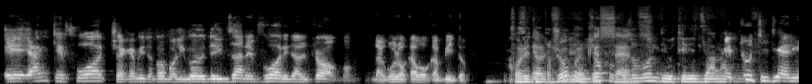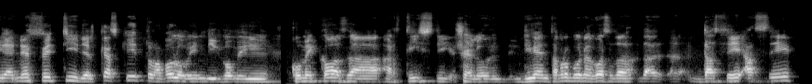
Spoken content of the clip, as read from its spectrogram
E anche fuori, cioè, capito? Proprio li puoi utilizzare fuori dal gioco, da quello che avevo capito. Fuori dal gioco, in che Cosa senso? vuol dire utilizzarne? Tu ti tieni l'NFT del caschetto, ma poi lo vendi come, come cosa artistica, cioè lo- diventa proprio una cosa da, da- da sé a sé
